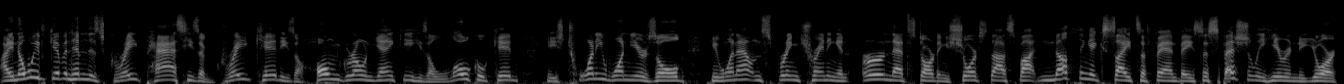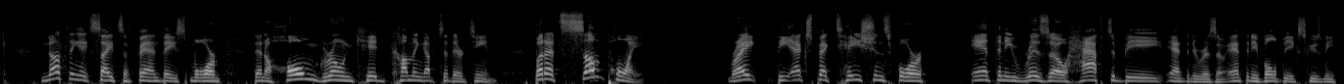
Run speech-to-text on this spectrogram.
I know we've given him this great pass. He's a great kid. He's a homegrown Yankee. He's a local kid. He's 21 years old. He went out in spring training and earned that starting shortstop spot. Nothing excites a fan base, especially here in New York. Nothing excites a fan base more than a homegrown kid coming up to their team. But at some point, right, the expectations for Anthony Rizzo have to be Anthony Rizzo, Anthony Volpe, excuse me,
